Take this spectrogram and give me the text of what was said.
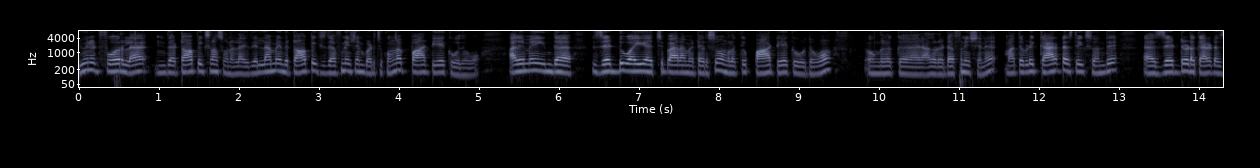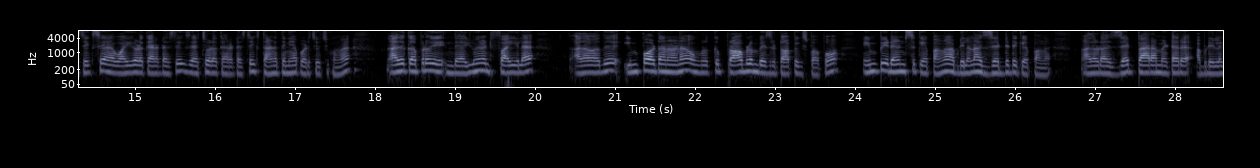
யூனிட் ஃபோரில் இந்த டாபிக்ஸ்லாம் சொன்னல இது எல்லாமே இந்த டாபிக்ஸ் டெஃபினேஷன் படிச்சுக்கோங்க பார்ட் ஏக்கு உதவும். அதேமாரி இந்த ஜெட் ஒய் ஹெச் பேராமீட்டர்ஸும் உங்களுக்கு பார்ட் ஏக்கு உதவும். உங்களுக்கு அதோட டெஃபினிஷனு மற்றபடி கேரக்டரிஸ்டிக்ஸ் வந்து ஜெட்டோட கேரக்டரிஸ்டிக்ஸ் ஒய்யோட கேரக்டரிஸ்டிக்ஸ் ஹெச்சோட கேரக்டரிஸ்டிக்ஸ் தனித்தனியாக படித்து வச்சுக்கோங்க. அதுக்கப்புறம் இந்த யூனிட் ஃபைவ்ல அதாவது இம்பார்ட்டண்டான உங்களுக்கு ப்ராப்ளம் பேஸ்டு டாபிக்ஸ் பார்ப்போம். இம்பிடன்ஸ் கேட்பாங்க அப்படி இல்லைனா ஜெட்டு கேட்பாங்க. அதோட ஜெட் பேராமீட்டர் அப்படி இல்லை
